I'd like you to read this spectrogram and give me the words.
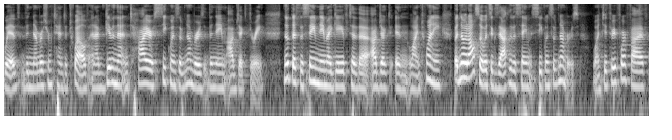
with the numbers from 10 to 12, and I've given that entire sequence of numbers the name object 3. Note that's the same name I gave to the object in line 20, but note also it's exactly the same sequence of numbers. 1, 2, 3, 4, 5,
